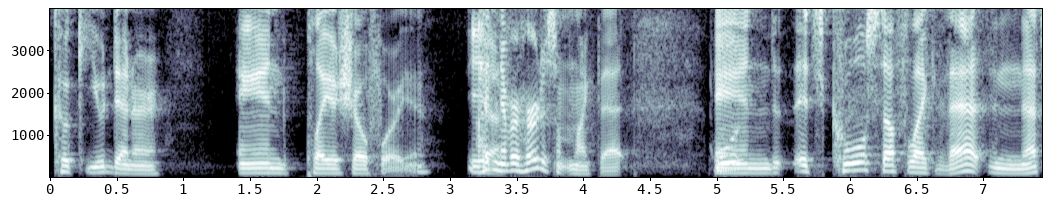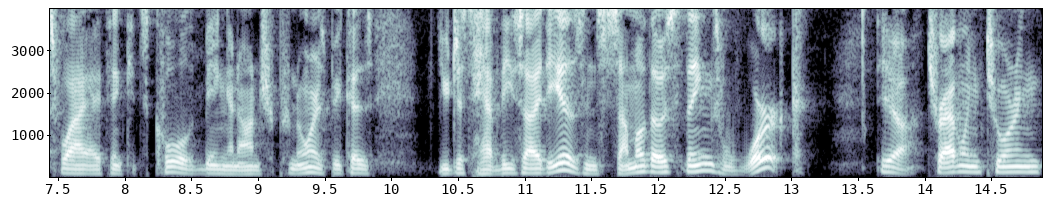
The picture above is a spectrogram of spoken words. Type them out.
cook you dinner and play a show for you? Yeah. i'd never heard of something like that and it's cool stuff like that and that's why i think it's cool being an entrepreneur is because you just have these ideas and some of those things work. Yeah. Traveling touring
